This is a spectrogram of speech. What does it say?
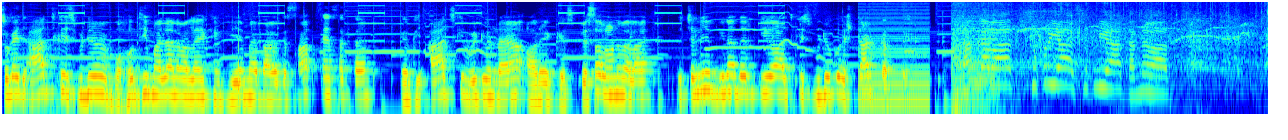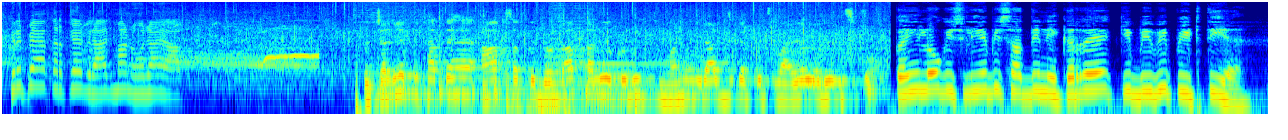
सो गाइज़ आज के इस वीडियो में बहुत ही मज़ा आने वाला है, क्योंकि ये मैं दावे के साथ कह सकता हूँ, क्योंकि आज की वीडियो नया और एक स्पेशल होने वाला है। तो चलिए बिना देर किए आज की इस वीडियो को स्टार्ट करते हैं। धन्यवाद, शुक्रिया शुक्रिया, धन्यवाद। कृपया करके विराजमान हो जाए आप। तो चलिए दिखाते हैं आप सबके जोरदार तालियों के बीच मनु मिराज जी के कुछ वायरल रील्स को। कई लोग इसलिए भी शादी नहीं कर रहे कि बीवी पीटती है।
